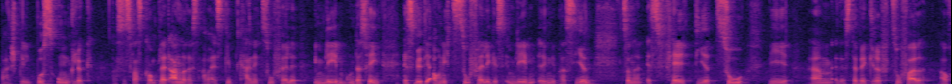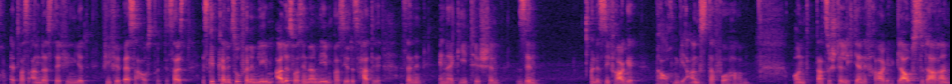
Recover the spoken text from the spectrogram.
Beispiel Busunglück, das ist was komplett anderes, aber es gibt keine Zufälle im Leben und deswegen, es wird dir auch nichts Zufälliges im Leben irgendwie passieren, sondern es fällt dir zu, wie ähm, ist der Begriff Zufall auch etwas anders definiert, viel, viel besser ausdrückt. Das heißt, es gibt keine Zufälle im Leben. Alles, was in deinem Leben passiert ist, hat seinen energetischen Sinn. Und das ist die Frage, brauchen wir Angst davor haben? Und dazu stelle ich dir eine Frage. Glaubst du daran,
